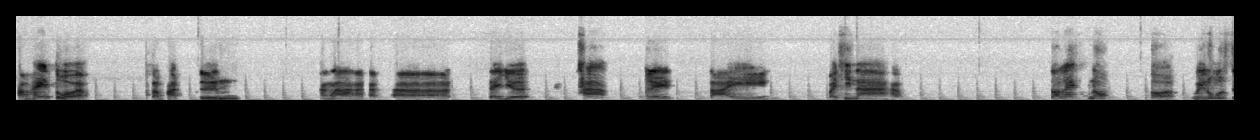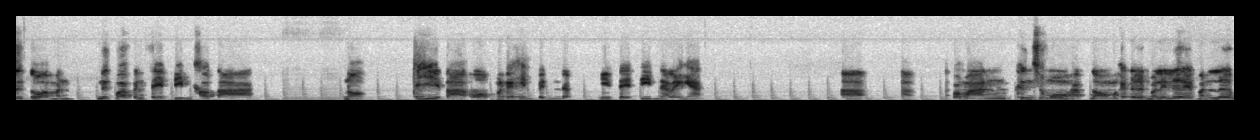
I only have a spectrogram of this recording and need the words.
ทำให้ตัวแบบ สัมผัสพื้นข้างล่างอะครับอ่าได้เยอะ ถ้าเลยไต่ไปที่หน้าครับ ตอนแรกน้องก็ไม่รู้สึกตัวมันนึกว่าเป็นเศษดินเข้าตาอืมน้องขยี้ตาออกมันก็เห็นเป็นแบบมีเศษดินอะไรเงี้ยอ่าอ่า ประมาณครึ่งชั่วโมงครับ น้องมันก็เดินมาเรื่อยๆ มันเริ่ม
